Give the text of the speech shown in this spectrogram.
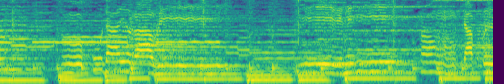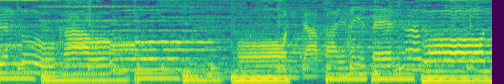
ยถูกผู้ใดราวีที่นี้ต้องจับปืนสู้เขาก่อนจะไปให้แสนวรณ์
